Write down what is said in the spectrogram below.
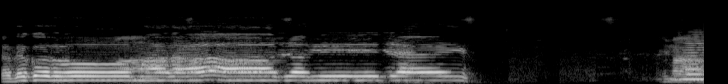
સદગુરુ મહારાજની જય. એમાં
